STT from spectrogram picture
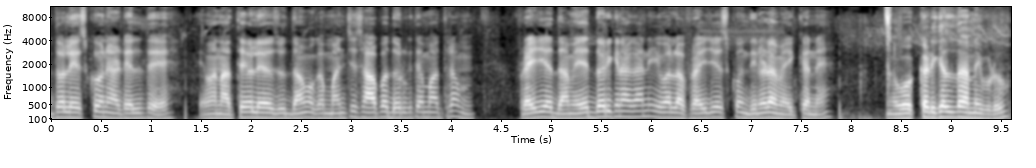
ఏదో వేసుకొని అటు వెళ్తే ఏమైనా అత్తయో లేదో చూద్దాం. ఒక మంచి చేప దొరికితే మాత్రం ఫ్రై చేద్దాం. ఏది దొరికినా కానీ ఇవాళ ఫ్రై చేసుకొని తినడమే ఇక్కడనే. ఒక్కడికి వెళ్తాను ఇప్పుడు?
